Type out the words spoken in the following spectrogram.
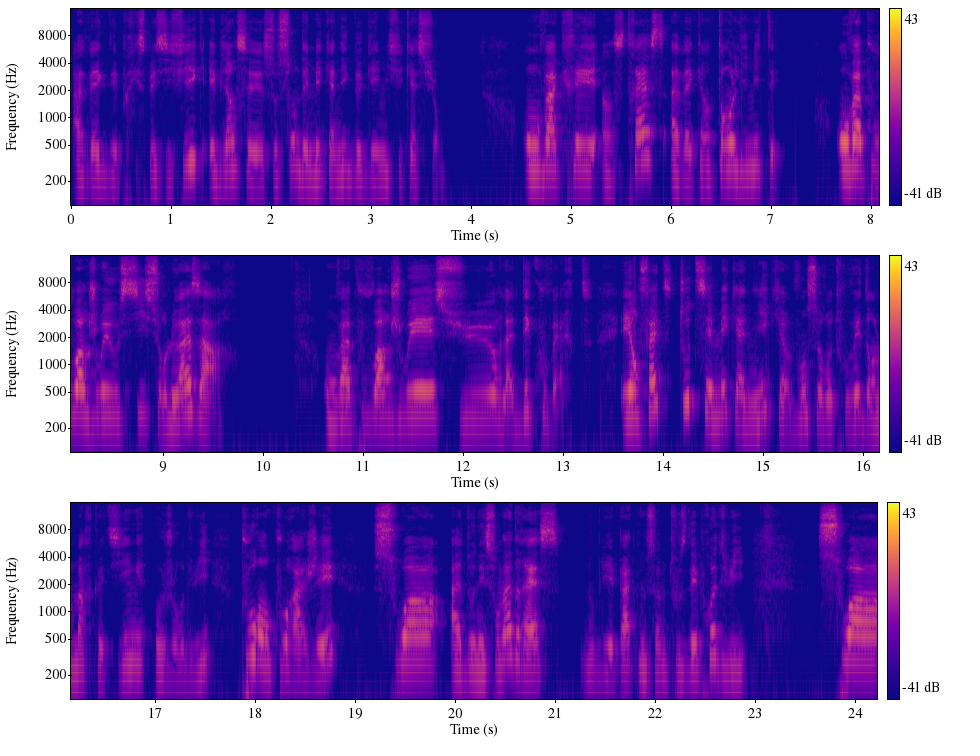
avec des prix spécifiques, eh bien ce sont des mécaniques de gamification. On va créer un stress avec un temps limité. On va pouvoir jouer aussi sur le hasard. On va pouvoir jouer sur la découverte. Et en fait, toutes ces mécaniques vont se retrouver dans le marketing aujourd'hui pour encourager soit à donner son adresse, n'oubliez pas que nous sommes tous des produits, soit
